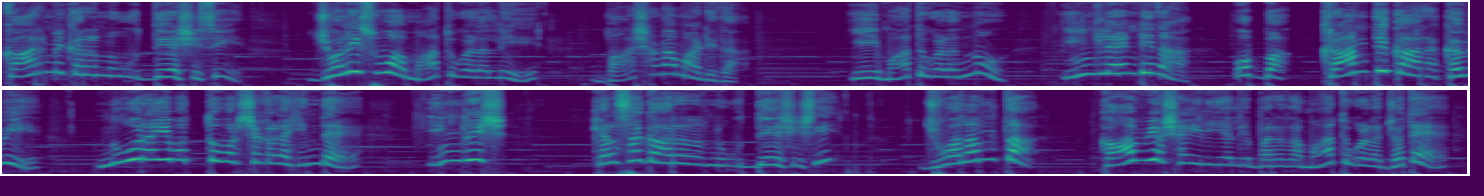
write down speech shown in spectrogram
ಕಾರ್ಮಿಕರನ್ನು ಉದ್ದೇಶಿಸಿ ಜ್ವಲಿಸುವ ಮಾತುಗಳಲ್ಲಿ ಭಾಷಣ ಮಾಡಿದ. ಈ ಮಾತುಗಳನ್ನು ಇಂಗ್ಲೆಂಡಿನ ಒಬ್ಬ ಕ್ರಾಂತಿಕಾರ ಕವಿ ನೂರೈವತ್ತು ವರ್ಷಗಳ ಹಿಂದೆ ಇಂಗ್ಲಿಷ್ ಕೆಲಸಗಾರರನ್ನು ಉದ್ದೇಶಿಸಿ ಜ್ವಲಂತ ಕಾವ್ಯ ಶೈಲಿಯಲ್ಲಿ ಬರೆದ ಮಾತುಗಳ ಜೊತೆ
